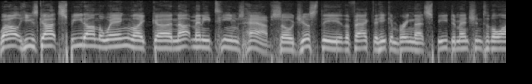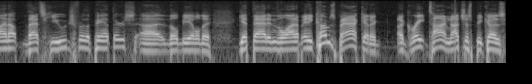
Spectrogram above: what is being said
Well, he's got speed on the wing like uh, not many teams have. So just the the fact that he can bring that speed dimension to the lineup, that's huge for the Panthers. Uh, they'll be able to get that into the lineup, and he comes back at a a great time, not just because,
